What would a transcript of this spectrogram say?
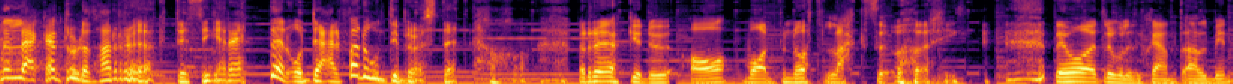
Men läkaren trodde att han rökte cigaretter och därför hade ont i bröstet. Röker du? Ja, vad för något? Lax och öring. Det var ett roligt skämt, Albin.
